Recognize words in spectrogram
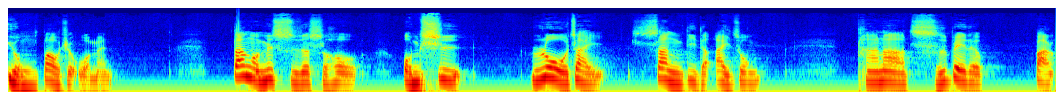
拥抱着我们。当我们死的时候，我们是。落在上帝的爱中，他那慈悲的绑，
